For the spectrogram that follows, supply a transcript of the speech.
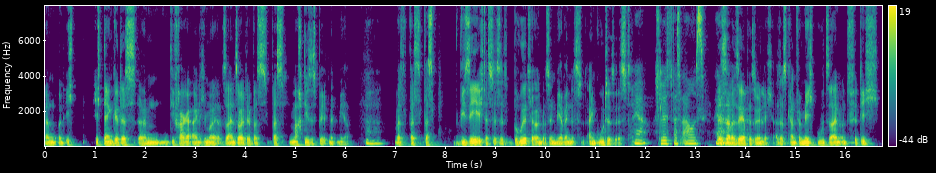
ähm, und ich, ich denke, dass ähm, die Frage eigentlich immer sein sollte, was, was macht dieses Bild mit mir? Mhm. Was, was, was, wie sehe ich das? Es berührt ja irgendwas in mir, wenn es ein gutes ist. Ja, es löst was aus. Ja. Das ist aber sehr persönlich. Also es kann für mich gut sein und für dich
